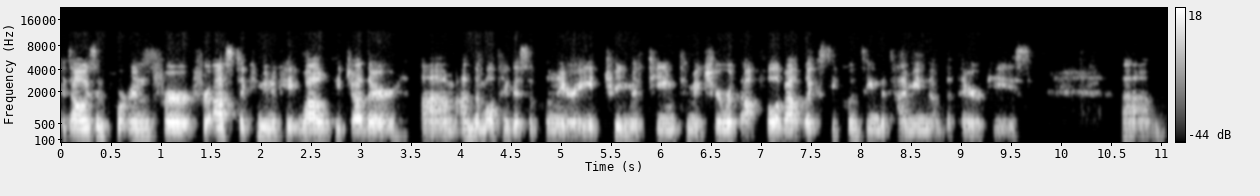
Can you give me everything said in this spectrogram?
it's always important for, for us to communicate well with each other um, on the multidisciplinary treatment team to make sure we're thoughtful about like sequencing the timing of the therapies. Um,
